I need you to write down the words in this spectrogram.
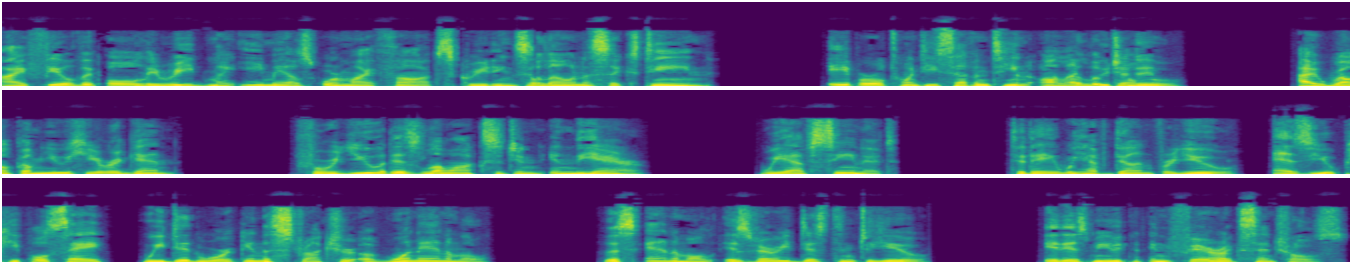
I feel that Olie read my emails or my thoughts greetings Ilona 16. April 2017 Alleluia I welcome you here again. For you it is low oxygen in the air. We have seen it. Today we have done for you, as you people say, we did work in the structure of one animal. This animal is very distant to you. It is mutant in ferric centrals.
